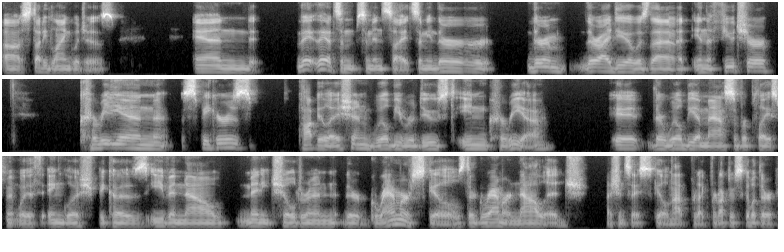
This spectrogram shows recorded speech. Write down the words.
uh, studied languages, and they, they had some some insights. I mean, their their their idea was that in the future, Korean speakers population will be reduced in Korea. It there will be a massive replacement with English because even now many children their grammar skills, their grammar knowledge, I shouldn't say skill, not like productive skill, but their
